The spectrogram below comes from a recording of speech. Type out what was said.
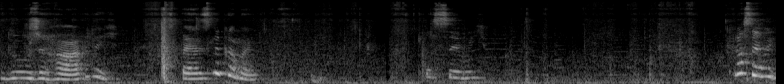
Дуже гарний. З пензликами. Красивий. Красивий.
